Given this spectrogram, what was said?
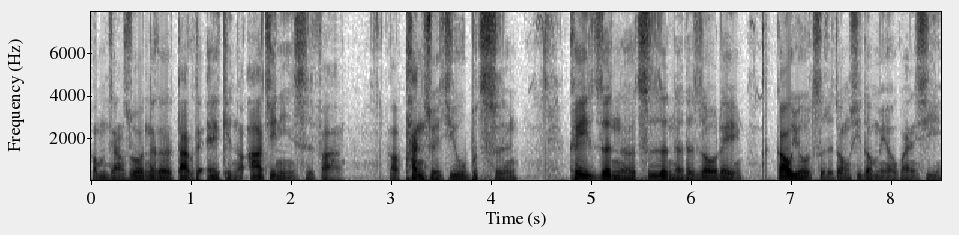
我们讲说那个 Dr. Akin 的阿金饮食法，好，碳水几乎不吃，可以任何吃任何的肉类，高油脂的东西都没有关系。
